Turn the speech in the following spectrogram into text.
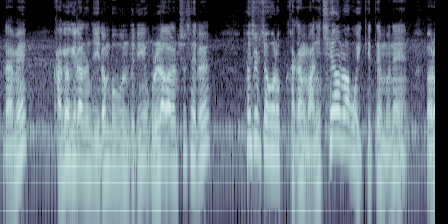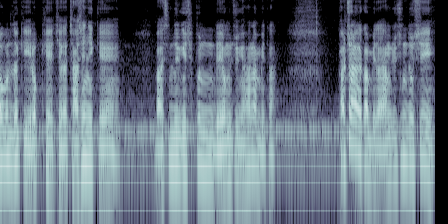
그 다음에 가격이라든지 이런 부분들이 올라가는 추세를 현실적으로 가장 많이 체험하고 있기 때문에 여러분들께 이렇게 제가 자신 있게 말씀드리고 싶은 내용 중에 하나입니다. 발전할 겁니다. 양주 신도시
